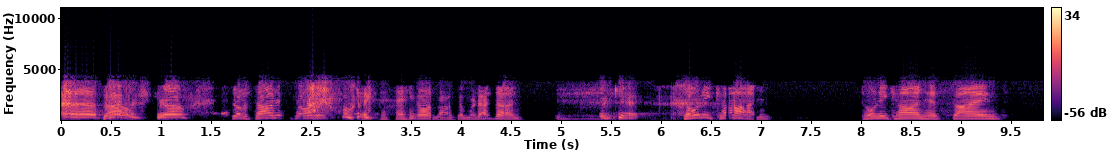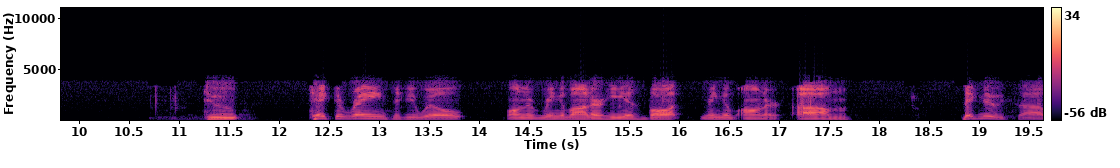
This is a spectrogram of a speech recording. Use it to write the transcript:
Uh, So- Papa So Tony, Tony, hang on, Malcolm. We're not done. Okay. Tony Khan, Tony Khan has signed to take the reins, if you will, on the Ring of Honor. He has bought Ring of Honor. Um, big news. Uh,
